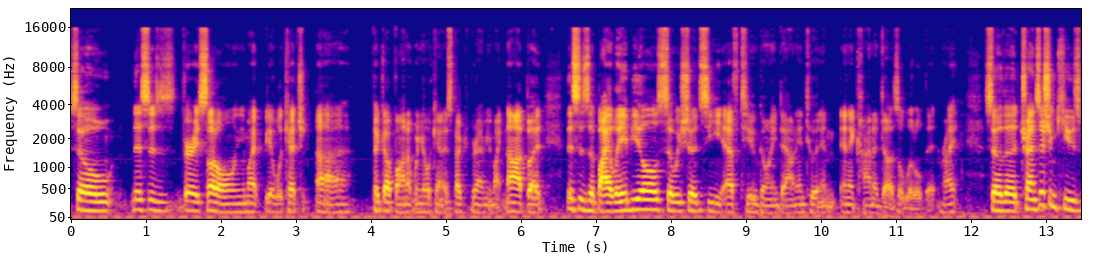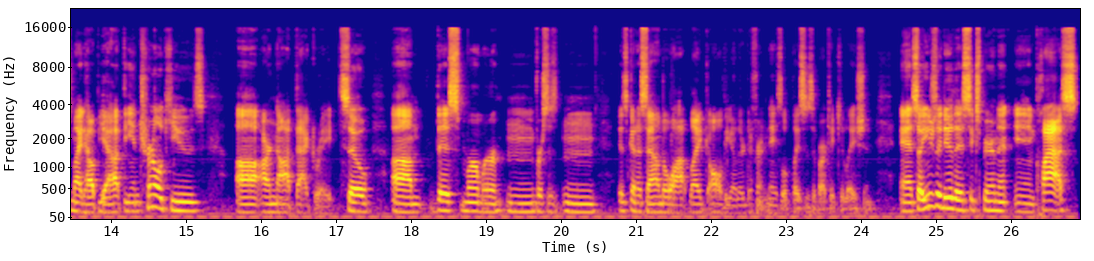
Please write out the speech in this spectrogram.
So this is very subtle, and you might be able to catch, uh, pick up on it when you're looking at a spectrogram. You might not, but this is a bilabial, so we should see F2 going down into it, and, and it kind of does a little bit, right? So the transition cues might help you out. The internal cues uh, are not that great. So um, this murmur mm, versus mm, is going to sound a lot like all the other different nasal places of articulation. And so I usually do this experiment in class.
